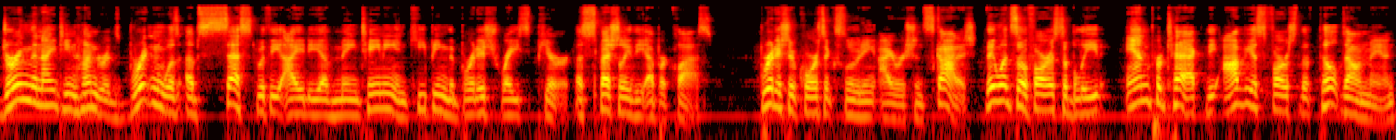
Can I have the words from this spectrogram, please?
During the 1900s, Britain was obsessed with the idea of maintaining and keeping the British race pure, especially the upper class. British, of course, excluding Irish and Scottish. They went so far as to believe and protect the obvious farce of the Piltdown Man,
